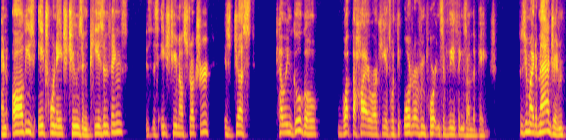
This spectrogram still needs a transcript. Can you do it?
and all these H1, H2s, and Ps and things is this HTML structure is just telling Google what the hierarchy is, what the order of importance of the things on the page. As you might imagine,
